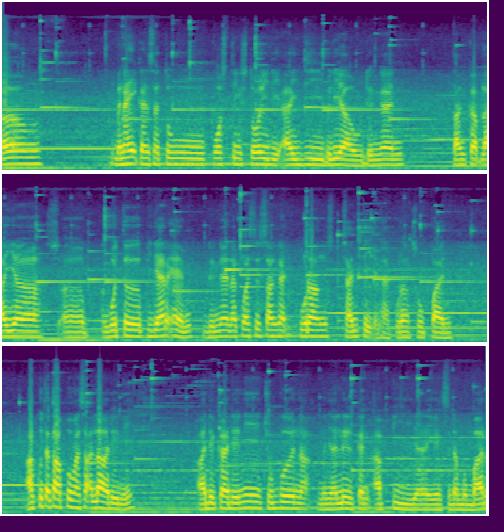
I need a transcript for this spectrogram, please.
um, menaikkan satu posting story di IG beliau dengan tangkap layar uh, anggota PDRM dengan aku rasa sangat kurang cantik lah, kurang sopan. Aku tak tahu apa masalah dia ni adakah dia ni cuba nak menyalakan api yang, yang sedang membara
